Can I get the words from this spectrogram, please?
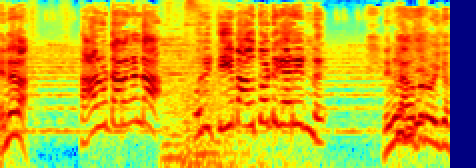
എന്നടാ താഴോട്ട് ഇറങ്ങണ്ട. ഒരു ടീം അകത്തോട്ട് കയറിയിട്ടുണ്ട്. നിങ്ങൾ അകത്തോട്ട് പോയിക്കോ.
